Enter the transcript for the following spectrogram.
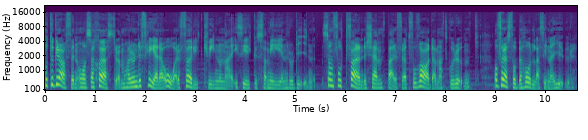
Fotografen Åsa Sjöström har under flera år följt kvinnorna i cirkusfamiljen Rodin som fortfarande kämpar för att få vardagen att gå runt och för att få behålla sina djur.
